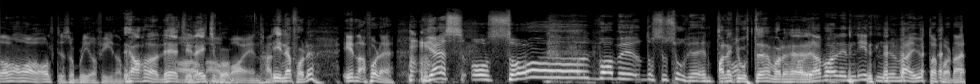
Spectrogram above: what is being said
Han var alltid så blid og fin. han. Ja, det tviler jeg ikke en på. Innafor det. Innafor det. Yes, og så var vi så, så vi en tra- Anekdote, var det her? Ja, det var en liten vei utafor der.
